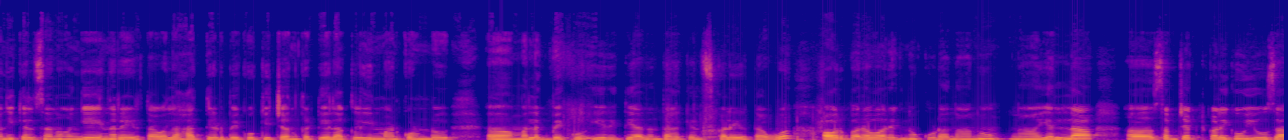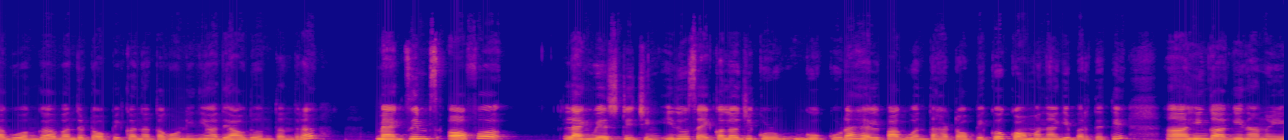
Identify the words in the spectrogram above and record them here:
ಮನೆ ಕೆಲಸನೂ ಹಾಗೆ ಏನಾರ ಇರ್ತಾವಲ್ಲ ಹತ್ತಿಡಬೇಕು ಕಿಚನ್ ಕಟ್ಟಿ ಎಲ್ಲ ಕ್ಲೀನ್ ಮಾಡಿಕೊಂಡು ಮಲಗಬೇಕು. ಈ ರೀತಿಯಾದಂತಹ ಕೆಲಸಗಳು ಇರ್ತಾವೆ. ಅವ್ರು ಬರೋವರೆಗೂ ಕೂಡ ನಾನು ಎಲ್ಲ ಸಬ್ಜೆಕ್ಟ್ಗಳಿಗೂ ಯೂಸ್ ಆಗುವಂಗೆ ಒಂದು ಟಾಪಿಕನ್ನು ತಗೊಂಡಿನಿ. ಅದು ಯಾವುದು ಅಂತಂದ್ರೆ ಮ್ಯಾಗ್ಝಿಮ್ಸ್ ಆಫ್ ಲ್ಯಾಂಗ್ವೇಜ್ ಟೀಚಿಂಗ್ ಇದು ಸೈಕಾಲಜಿಗೂ ಕೂಡ ಹೆಲ್ಪ್ ಆಗುವಂತಹ ಟಾಪಿಕ್ಕು ಕಾಮನ್ ಆಗಿ ಬರ್ತೈತಿ. ಹೀಗಾಗಿ ನಾನು ಈ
